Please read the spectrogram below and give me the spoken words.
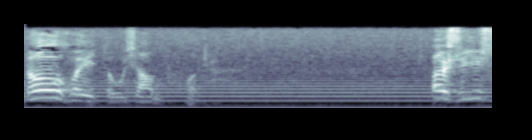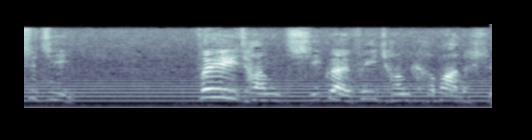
都会走向破产。二十一世纪非常奇怪、非常可怕的是，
